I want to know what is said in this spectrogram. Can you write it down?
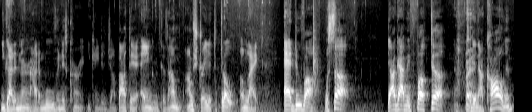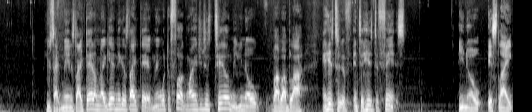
you got to learn how to move in this current. You can't just jump out there angry because I'm I'm straight at the throat. I'm like, at Duval, what's up? Y'all got me fucked up. So then I called him. He was like, man, it's like that. I'm like, yeah, niggas like that. Man, what the fuck? Why didn't you just tell me? You know, blah blah blah. And his to into his defense, you know, it's like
